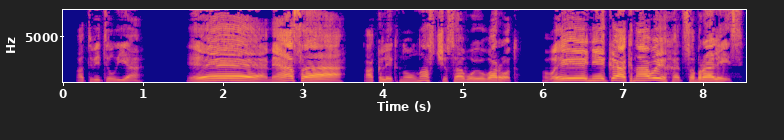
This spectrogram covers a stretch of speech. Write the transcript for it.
— ответил я. «Э, мясо!» — окликнул нас часовой у ворот. «Вы никак на выход собрались?»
